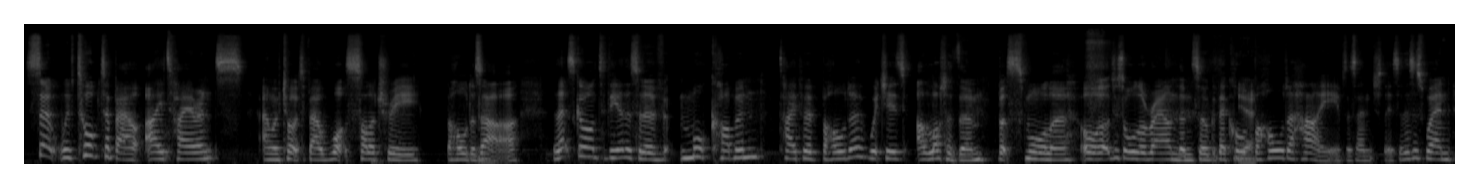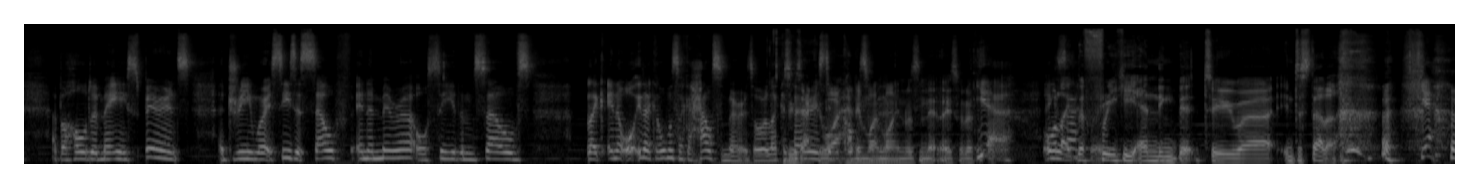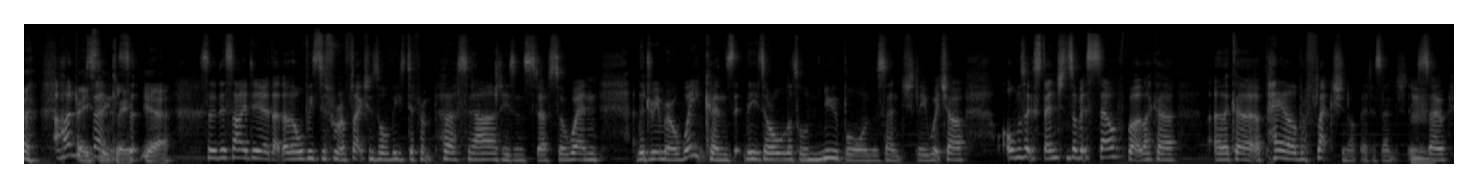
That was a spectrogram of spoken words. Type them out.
So we've talked about eye tyrants, and we've talked about what solitary beholders Hmm. are. Let's go on to the other sort of more common type of beholder, which is a lot of them, but smaller, or just all around them. So they're called Yeah. beholder hives, essentially. So this is when a beholder may experience a dream where it sees itself in a mirror or see themselves like in a, like almost like a house of mirrors or like That's a exactly what I had in my mind, wasn't it? They sort of Yeah. Or like the freaky ending bit to uh, Interstellar, Yeah, a hundred percent. basically. So- Yeah. So this idea that there are all these different reflections, all these different personalities and stuff. So when the dreamer awakens, these are all little newborns essentially, which are almost extensions of itself, but like a like a, a pale reflection of it essentially. So.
